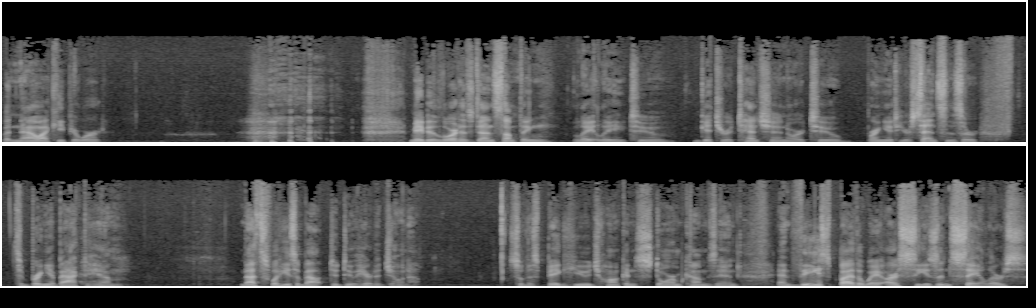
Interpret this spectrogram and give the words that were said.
But now I keep your word. Maybe the Lord has done something lately to get your attention or to bring you to your senses or to bring you back to Him. That's what He's about to do here to Jonah. So this big, huge, honking storm comes in. And these, by the way, are seasoned sailors.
